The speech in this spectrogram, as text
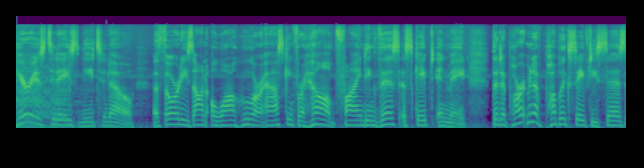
Here is today's need to know. Authorities on Oahu are asking for help finding this escaped inmate. The Department of Public Safety says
